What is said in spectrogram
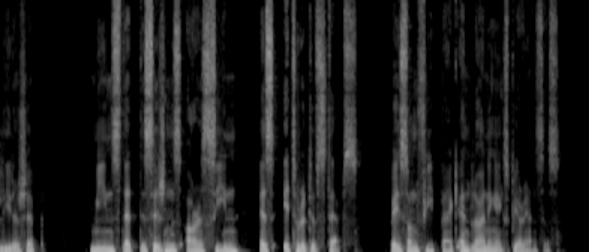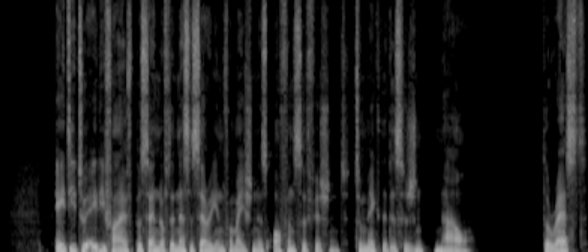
leadership means that decisions are seen as iterative steps based on feedback and learning experiences. 80 to 85% of the necessary information is often sufficient to make the decision now. The rest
